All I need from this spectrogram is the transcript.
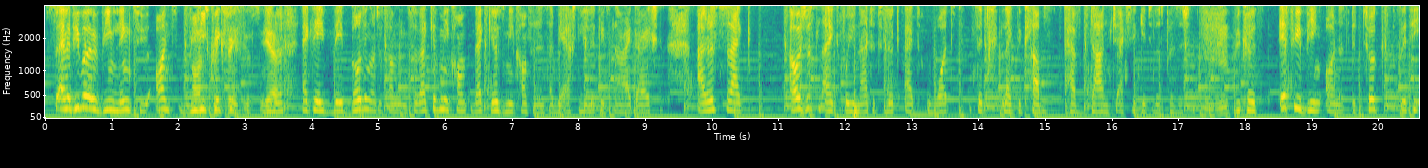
So and the people that we're being linked to aren't really Aren't quick, quick fixes. fixes, You yeah. know? Like they they building onto something. So that gives me com- that gives me confidence that we're actually looking to the right direction. I just like I would just like for United to look at what the like the clubs have done to actually get to this position. Because if we're being honest, it took City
